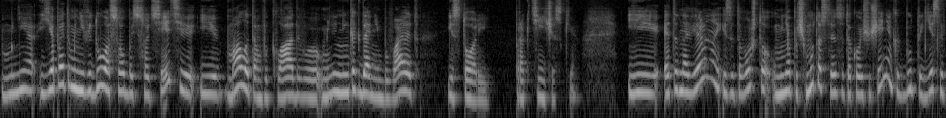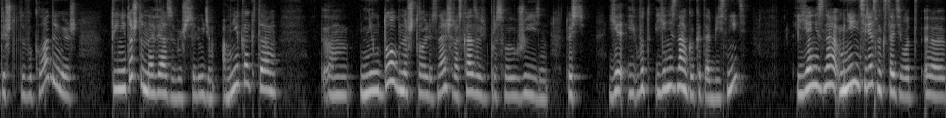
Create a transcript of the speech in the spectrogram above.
мне... Я поэтому не веду особо соцсети и мало там выкладываю. У меня никогда не бывает историй практически. И это, наверное, из-за того, что у меня почему-то остается такое ощущение, как будто если ты что-то выкладываешь, ты не то что навязываешься людям, а мне как-то эм, неудобно, что ли, знаешь, рассказывать про свою жизнь. То есть я, и вот я не знаю, как это объяснить, и я не знаю, мне интересно, кстати, вот э,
